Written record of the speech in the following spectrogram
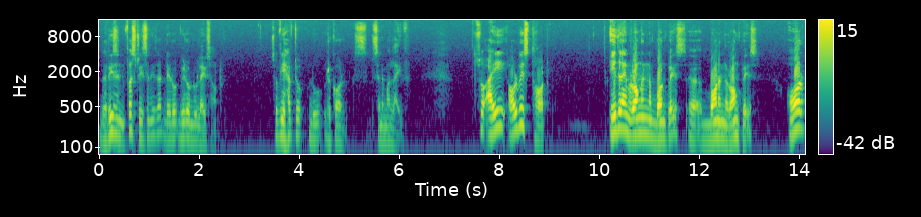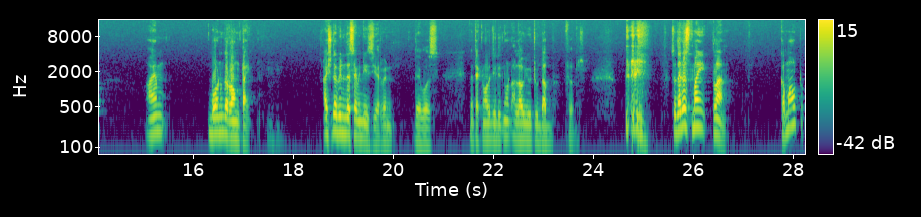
the reason. First reason is that they don't we don't do live sound. So we have to do record cinema live. So I always thought either I am wrong in a born place, uh, born in a wrong place, or I am born in the wrong time. I should have been in the 70s here when there was the technology did not allow you to dub films. so that was my plan. Come out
